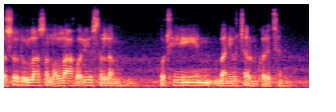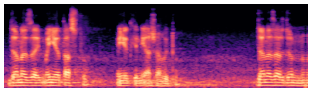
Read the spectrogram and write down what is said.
রসুল্লাহ সাল্লাহ আলী সাল্লাম কঠিন বাণী উচ্চারণ করেছেন। জানা যায় মাইয়াত আসতো, মাইয়াতকে নিয়ে আসা হইতো। জানাজার জন্য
